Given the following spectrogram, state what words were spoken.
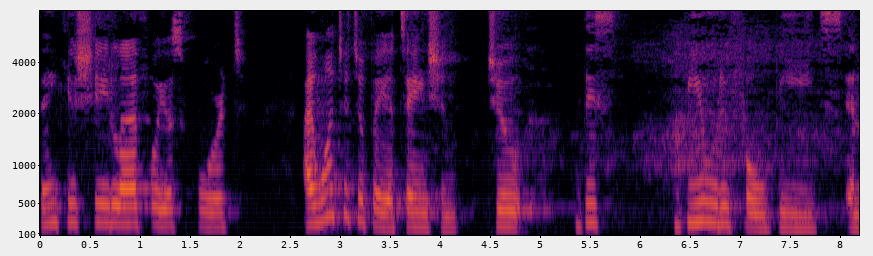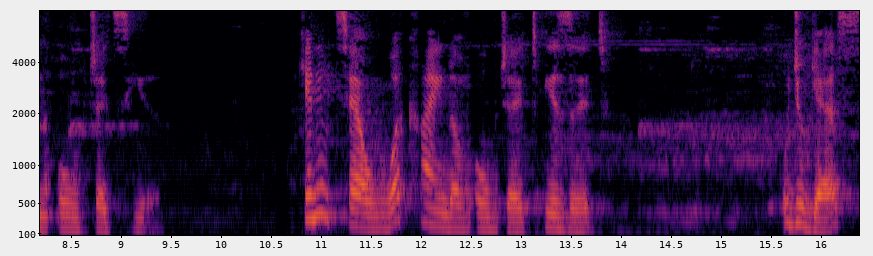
thank you, Sheila, for your support. I want you to pay attention to this beautiful beads and objects here. Can you tell what kind of object is it? Would you guess?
